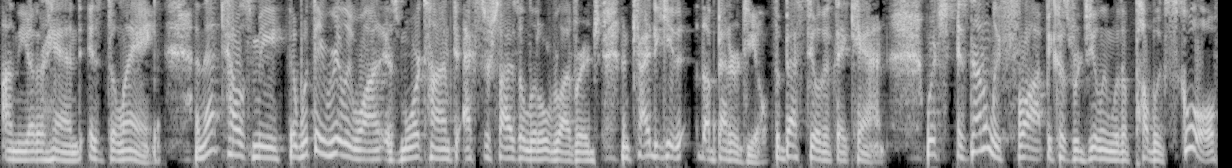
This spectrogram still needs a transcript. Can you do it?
on the other hand, is delaying. And that tells me that what they really want is more time to exercise a little leverage and try to get a better deal, the best deal that they can, which is not only fraught because we're dealing with a public school,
